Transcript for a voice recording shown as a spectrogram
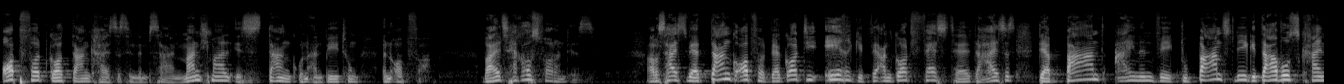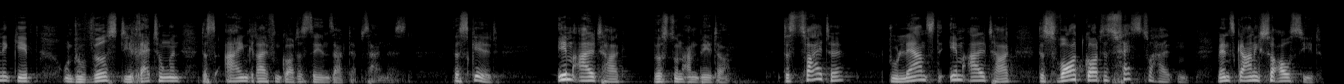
Opfert Gott Dank, heißt es in dem Psalm. Manchmal ist Dank und Anbetung ein Opfer, weil es herausfordernd ist. Aber es das heißt, wer Dank opfert, wer Gott die Ehre gibt, wer an Gott festhält, da heißt es, der bahnt einen Weg. Du bahnst Wege da, wo es keine gibt und du wirst die Rettungen, das Eingreifen Gottes sehen, sagt der Psalmist. Das gilt. Im Alltag wirst du ein Anbeter. Das Zweite, du lernst im Alltag das Wort Gottes festzuhalten, wenn es gar nicht so aussieht.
